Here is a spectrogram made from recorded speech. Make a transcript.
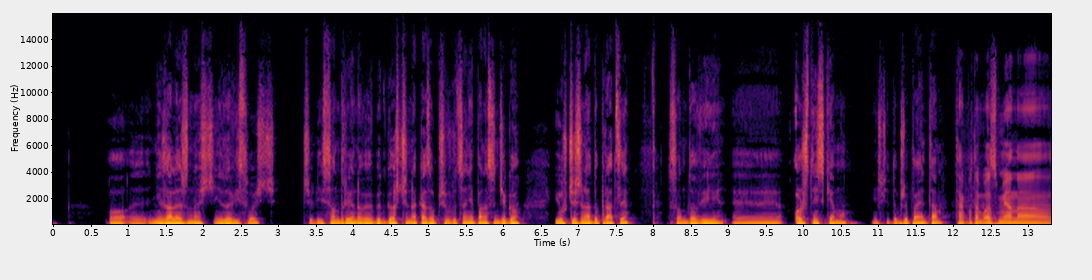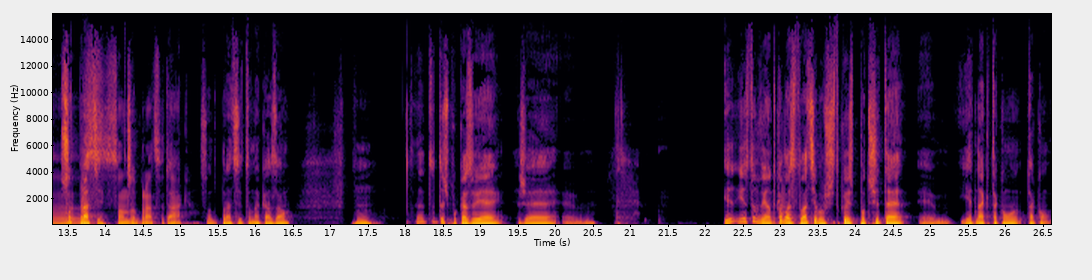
o y, niezależność i niezawisłość, czyli sąd rejonowy w Bydgoszczy nakazał przywrócenie pana sędziego Juszczyszyna do pracy sądowi y, olsztyńskiemu, jeśli dobrze pamiętam. Tak, bo tam była zmiana Sąd pracy. Sądu sąd, pracy, tak. tak. Sąd pracy to nakazał. Hmm. No, to też pokazuje, że jest to wyjątkowa sytuacja, bo wszystko jest podszyte jednak taką, taką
